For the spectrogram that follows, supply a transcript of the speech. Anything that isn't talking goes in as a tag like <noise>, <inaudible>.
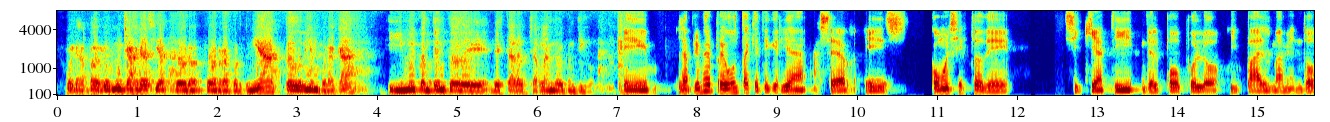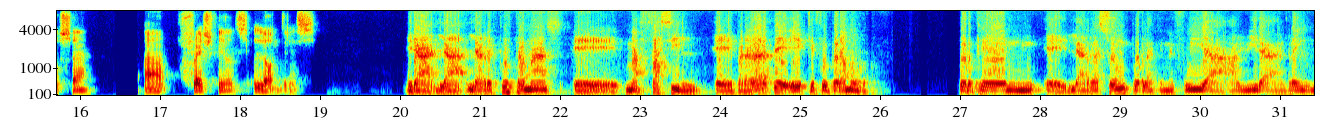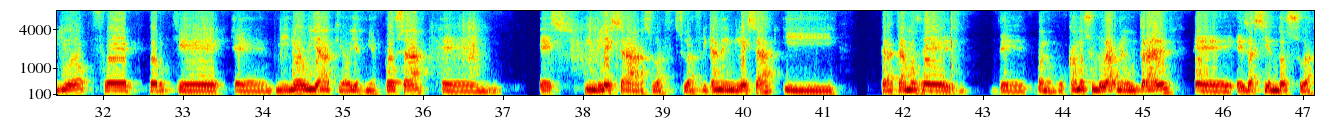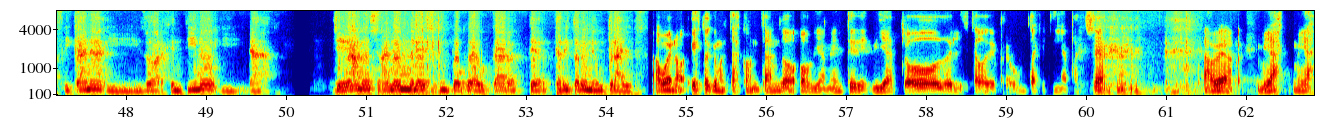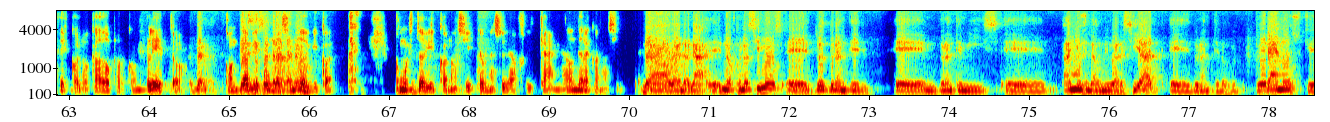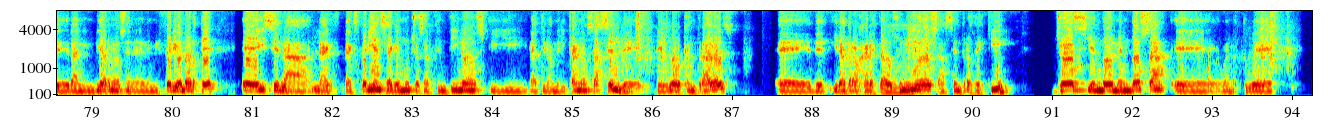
Hola, Pablo. Muchas gracias por, por la oportunidad. ¿Todo bien por acá? Y muy contento de, estar charlando contigo. Eh, la primera pregunta que te quería hacer es, ¿cómo es esto de Psiquiatri del Popolo y Palma Mendoza a Freshfields, Londres? Mira, la, respuesta más, eh, más fácil eh, para darte es que fue por amor porque mm, eh, la razón por la que me fui a, vivir al Reino Unido fue porque eh, mi novia, que hoy es mi esposa, eh, es inglesa, sudafricana inglesa, y tratamos de, bueno, buscamos un lugar neutral, ella siendo sudafricana y yo argentino, y nada, llegamos a Londres un poco a buscar territorio neutral. Ah, bueno, esto que me estás contando obviamente desvía todo el listado de preguntas que tenía para hacer. <laughs> A ver, me has, me has descolocado por completo. Contame cómo, ¿no? que, <laughs> cómo que conociste a una sudafricana. ¿Dónde la conociste? No, bueno, nos conocimos eh, yo durante eh, durante mis eh, años en la universidad, eh, durante los veranos, que eran inviernos en el hemisferio norte, hice la, la, experiencia que muchos argentinos y latinoamericanos hacen de, de work and travels, de ir a trabajar a Estados mm. Unidos, a centros de esquí. Yo, siendo de Mendoza, bueno, tuve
